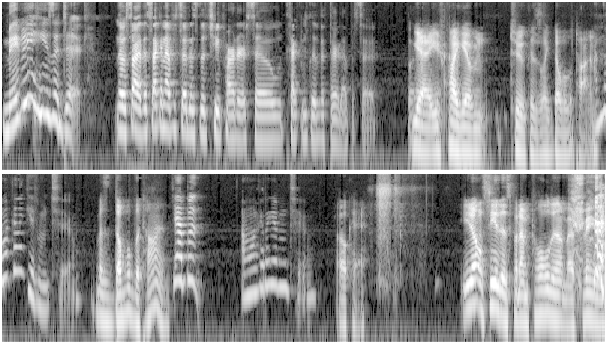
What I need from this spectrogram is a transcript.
maybe he's a dick. No, sorry. The second episode is the two-parter, so technically the third episode. But, Yeah, you should probably give him two because like double the time. I'm not gonna give him two. But it's double the time. Yeah, but I'm not gonna give him two. Okay. You don't see this, but I'm holding up my fingers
